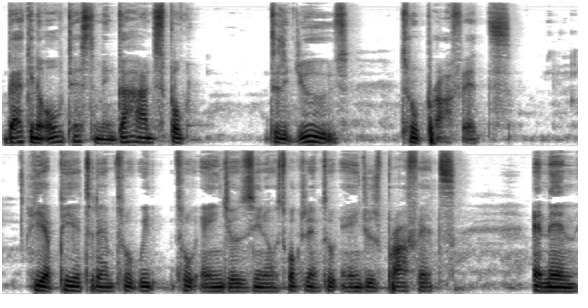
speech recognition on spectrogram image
back in the old testament god spoke to the jews through prophets he appeared to them through through angels, you know, spoke to them through angels, prophets, and then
